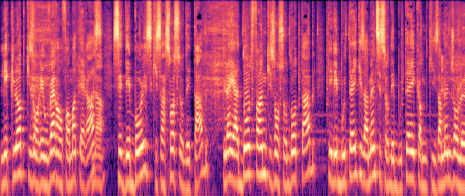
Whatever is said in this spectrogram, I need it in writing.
Les clubs qu'ils ont réouverts en format terrasse, c'est des boys qui s'assoient sur des tables. Puis là, il y a d'autres femmes qui sont sur d'autres tables. Puis les bouteilles qu'ils amènent, c'est sur des bouteilles comme qu'ils amènent genre le,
